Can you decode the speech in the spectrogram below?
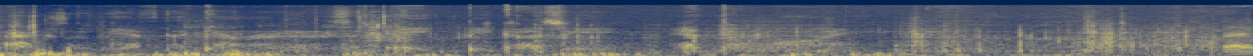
Actually, we have to count it as an eight because he hit the line. Okay.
